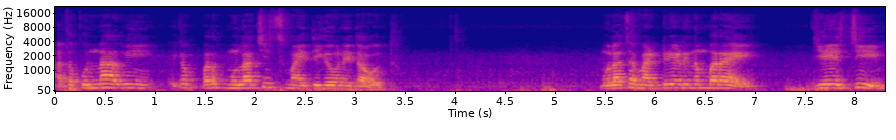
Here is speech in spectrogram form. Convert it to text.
आता पुन्हा आम्ही एका परत मुलाचीच माहिती घेऊन येत आहोत. मुलाचा मॅट्री आय डी नंबर आहे G S G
